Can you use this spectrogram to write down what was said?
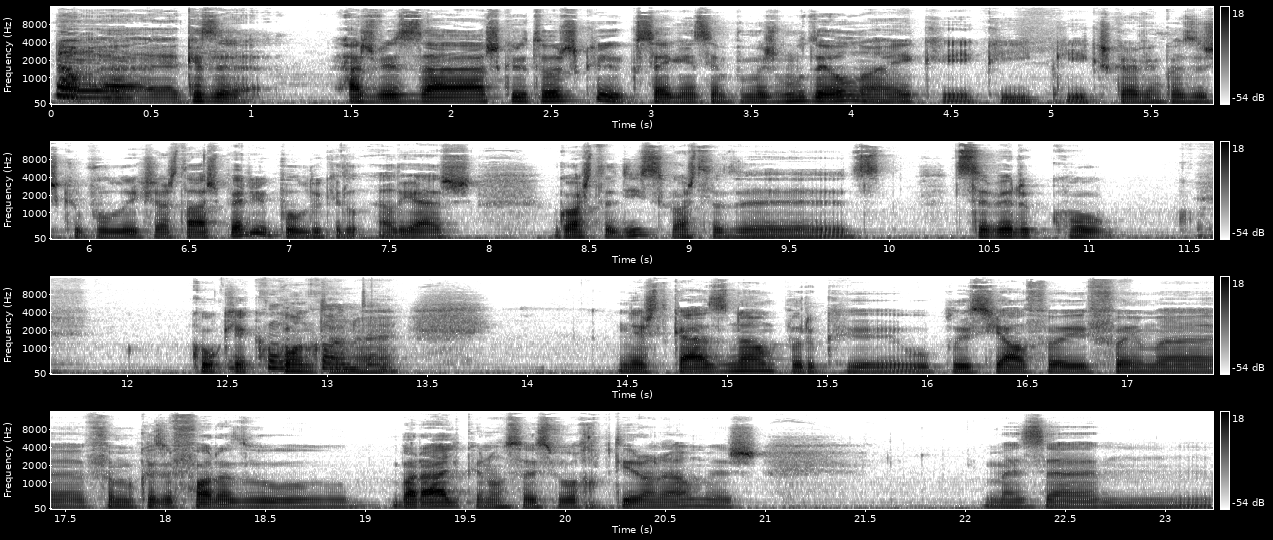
Não, é... uh, quer dizer, às vezes há escritores que, que, seguem sempre o mesmo modelo, não é? E que, que, que, escrevem coisas que o público já está à espera e o público, aliás, gosta disso, gosta de, de, de saber com, com o que é que conta, conta, não é? Neste caso, não, porque o policial foi, foi, uma, foi uma coisa fora do baralho, que eu não sei se vou repetir ou não, mas. Mas, hum,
